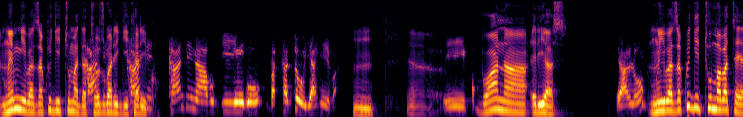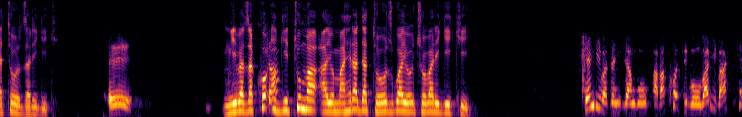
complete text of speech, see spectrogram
Mwe mwibaza ko igituma adatozwa ari igiki kandi, ariko? kandi nta bugingo batazoyaheba. Mm. Eh, Bwana Elias. Mwibaza ko igituma batayatoza ari igiki? Eh, mwibaza ko igituma ayo mahera adatozwa yo coba ari igiki kendi bazangira ngo abakozi bo bari bake?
